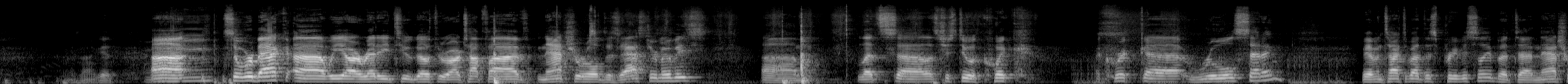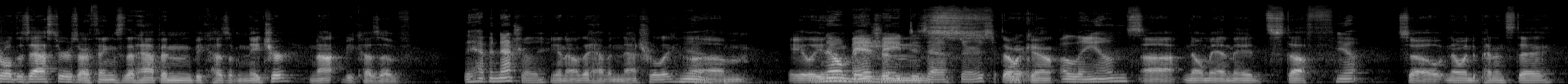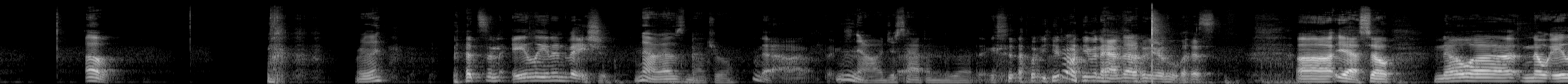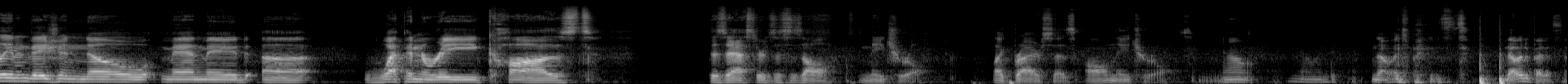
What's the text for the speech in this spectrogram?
It was not good. Uh, so we're back. Uh, we are ready to go through our top five natural disaster movies. Um, let's uh, let's just do a quick a quick uh, rule setting. We haven't talked about this previously, but uh, natural disasters are things that happen because of nature, not because of They happen naturally. you know they happen naturally. Yeah. Um, alien No man-made disasters don't count. aliens. Uh, no man-made stuff. yeah. So no Independence Day. Oh. really? That's an alien invasion. No, that was natural. No, I don't think so. No, it just happened. But So you don't even have that on your list. Uh, yeah, so no uh, no alien invasion, no man-made uh, weaponry caused disasters. This is all natural. Like Breyer says, all natural. no, no independent. No independence. No independence.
